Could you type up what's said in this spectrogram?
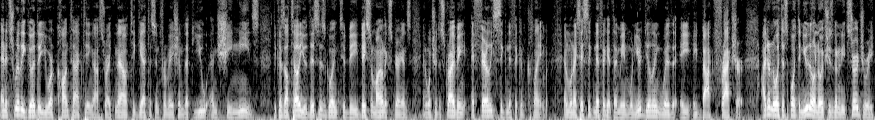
and it's really good that you are contacting us right now to get this information that you and she needs. Because I'll tell you, this is going to be, based on my own experience and what you're describing, a fairly significant claim. And when I say significant, I mean when you're dealing with a, a back fracture. I don't know at this point, and you don't know if she's going to need surgery,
